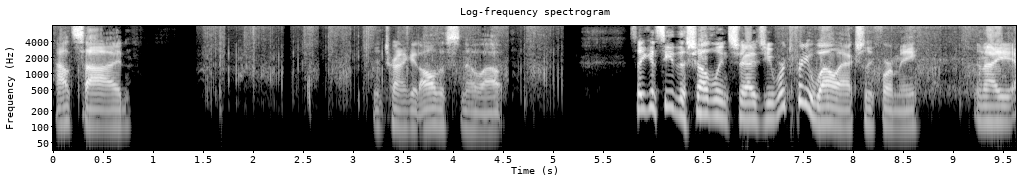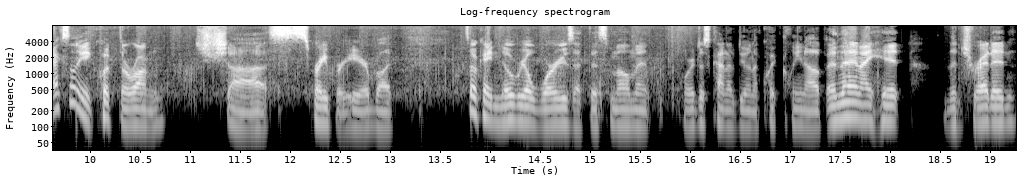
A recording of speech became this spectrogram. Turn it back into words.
outside and trying to get all the snow out. So you can see the shoveling strategy worked pretty well actually for me. And I accidentally equipped the wrong uh, scraper here, but it's okay. No real worries at this moment. We're just kind of doing a quick cleanup. And then I hit the dreaded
